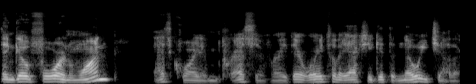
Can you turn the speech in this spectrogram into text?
then go four and one. That's quite impressive right there. Wait till they actually get to know each other.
